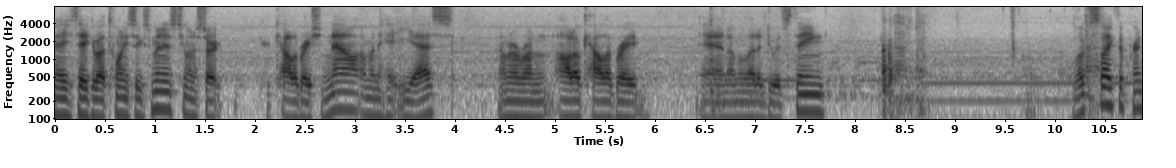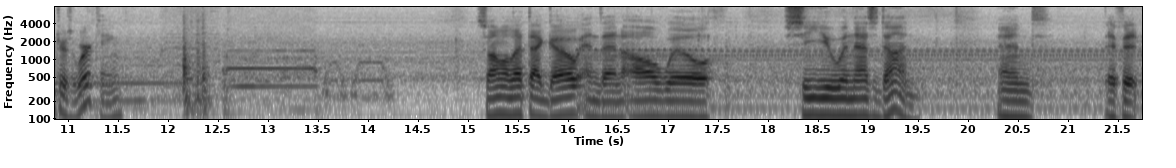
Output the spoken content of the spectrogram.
May take about 26 minutes. Do you want to start your calibration now? I'm going to hit yes. I'm to run auto calibrate and I'm to let it do its thing. Looks like the printer's working. So I'm gonna let that go and then I will see you when that's done. And if it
